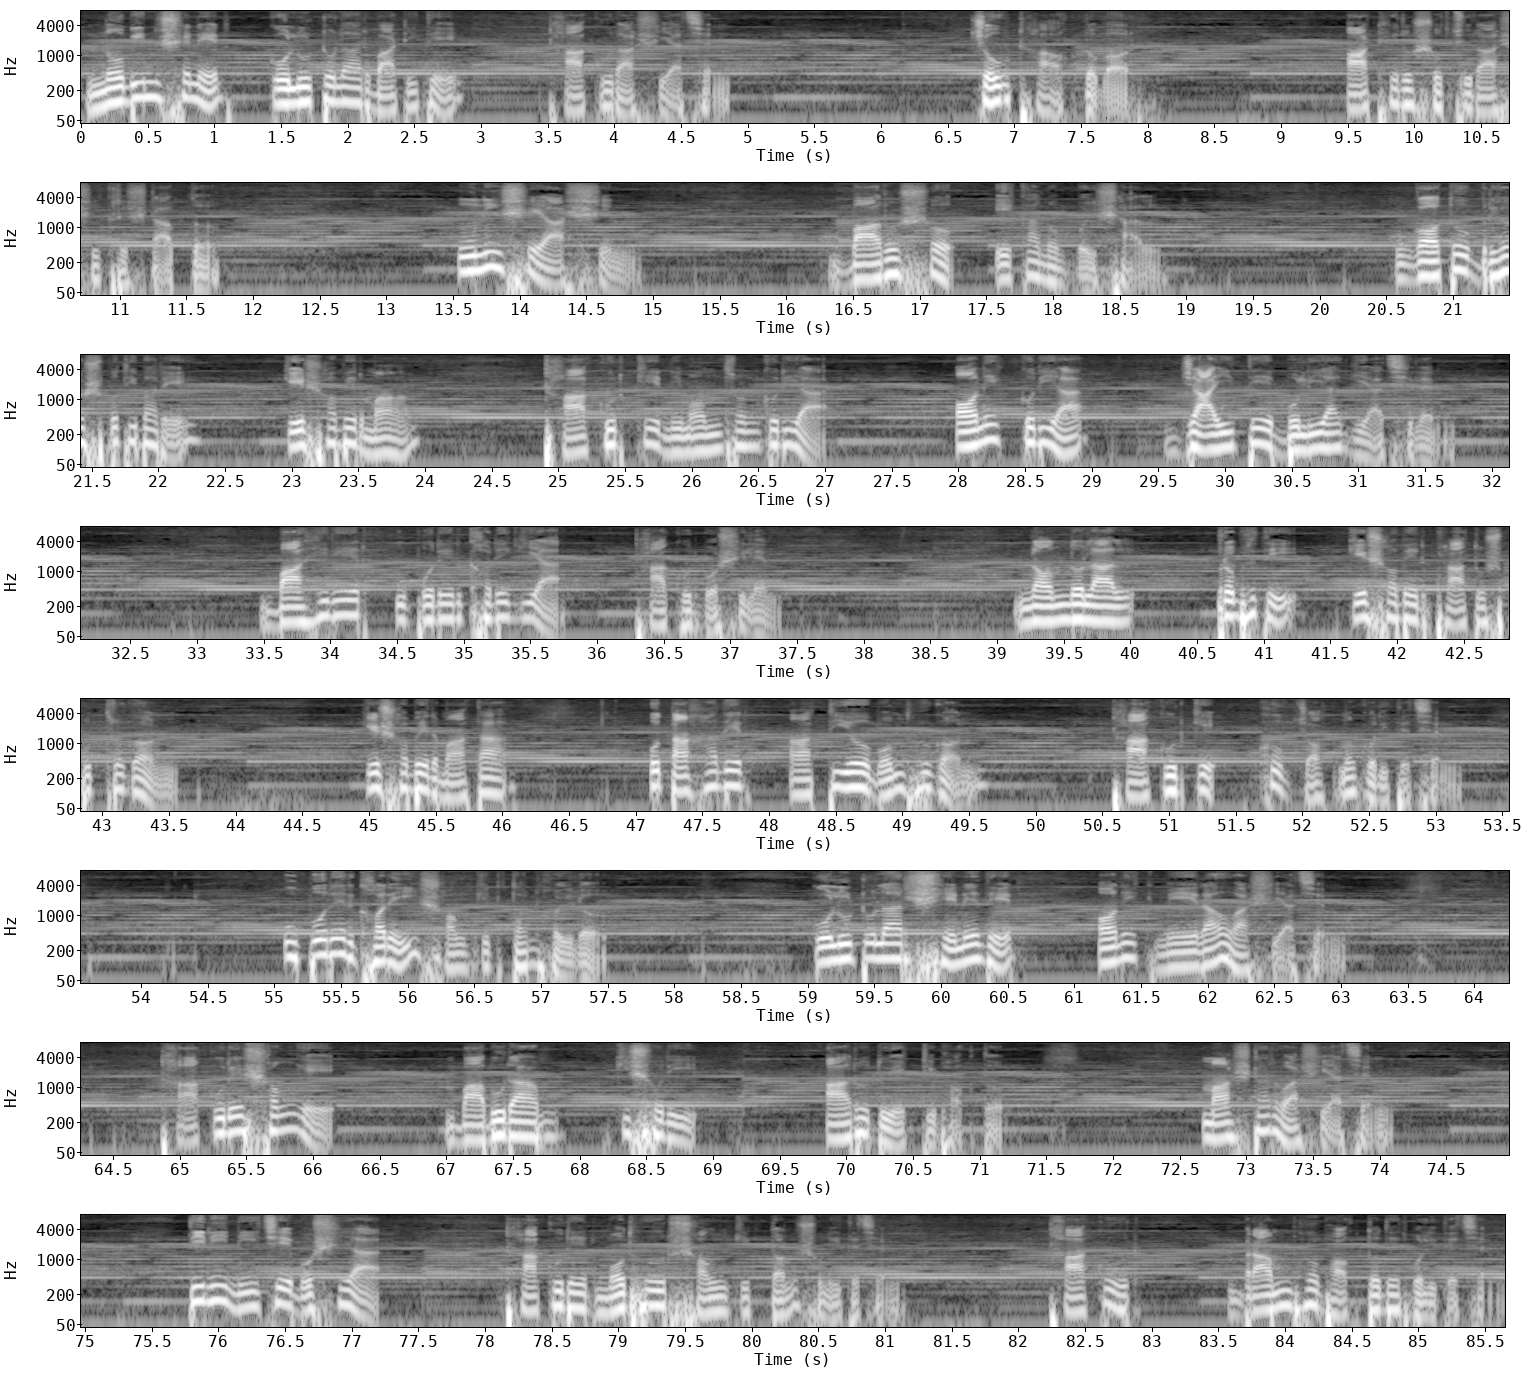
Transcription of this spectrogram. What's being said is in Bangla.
নবীন সেনের কলুটোলার বাটিতে ঠাকুর আসিয়াছেন। চৌঠা অক্টোবর। আঠেরোশো চুরাশি খ্রিস্টাব্দ। উনিশে আশ্বিন, বারোশো একানব্বই সাল। গত বৃহস্পতিবারে কেশবের মা ঠাকুরকে নিমন্ত্রণ করিয়া অনেক করিয়া যাইতে বলিয়া গিয়াছিলেন। বাহিরের উপরের ঘরে গিয়া ঠাকুর বসিলেন। নন্দলাল প্রভৃতি কেশবের ভ্রাতুষ্পুত্রগণ। কেশবের মাতা ও তাহাদের আত্মীয় বন্ধুগণ ঠাকুরকে খুব যত্ন করিতেছেন। উপরের ঘরেই সংকীর্তন হইল। কলুটোলার সেনেদের অনেক মেয়েরাও আসিয়াছেন। ঠাকুরের সঙ্গে বাবুরাম, কিশোরী আরও দু একটি ভক্ত। মাস্টারও আসিয়াছেন। তিনি নিচে বসিয়া ঠাকুরের মধুর সংকীর্তন শুনিতেছেন। ঠাকুর ব্রাহ্ম ভক্তদের বলিতেছেন,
